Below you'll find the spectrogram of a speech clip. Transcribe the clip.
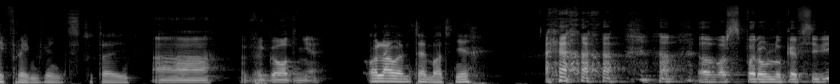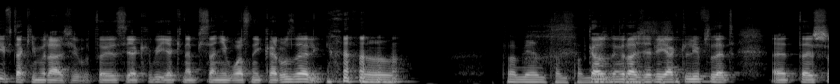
iframe, więc tutaj A, wygodnie. olałem temat, nie? o, masz sporą lukę w CV w takim razie, bo to jest jak, jak napisanie własnej karuzeli. No. Pamiętam, pamiętam. W każdym razie React Leaflet e, też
